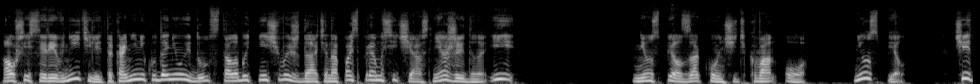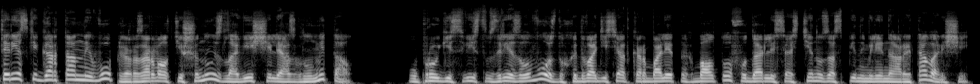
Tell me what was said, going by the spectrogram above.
А уж если ревнители, так они никуда не уйдут, стало быть, нечего и ждать, а напасть прямо сейчас, неожиданно. И... Не успел закончить Кван О. Не успел. Чей-то резкий гортанный вопль разорвал тишину и зловеще лязгнул металл. Упругий свист взрезал воздух, и два десятка арбалетных болтов ударились о стену за спинами Ленары и товарищей.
